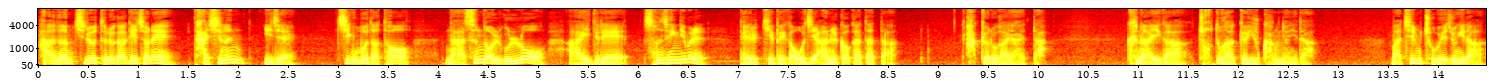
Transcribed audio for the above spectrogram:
항암 치료 들어가기 전에 다시는 이제 지금보다 더 낯은 얼굴로 아이들의 선생님을 뵐 기회가 오지 않을 것 같았다. 학교로 가야 했다. 큰아이가 초등학교 6학년이다. 마침 조회 중이라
